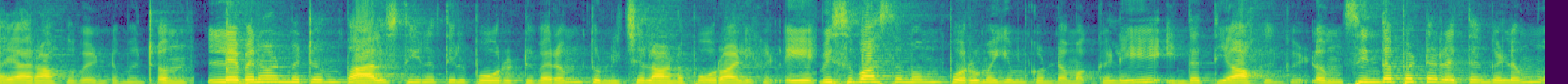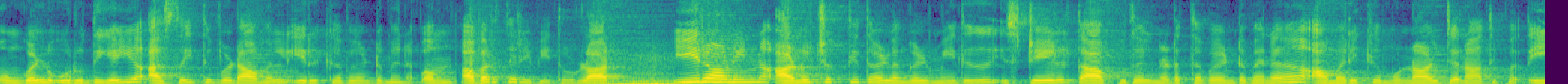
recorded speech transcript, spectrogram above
தயாராக வேண்டும் என்றும் லெபனான் மற்றும் பாலஸ்தீனத்தில் போரிட்டு வரும் துணிச்சலான போராளிகளே விசுவாசமும் பொறுமையும் கொண்ட மக்களே இந்த தியாகங்களும் சிந்தப்பட்ட இரத்தங்களும் உங்கள் உறுதியை அசைத்து விடாமல் இருக்க வேண்டும் எனவும் அவர் தெரிவித்துள்ளார். ஈரானின் அணுசக்தி தளங்கள் மீது இஸ்ரேல் தாக்குதல் நடத்த வேண்டும் என அமெரிக்க முன்னாள் ஜனாதிபதி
